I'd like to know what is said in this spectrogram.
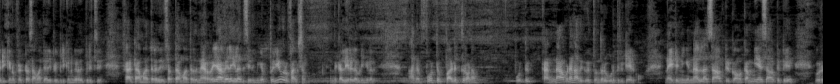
பிரிக்கணும். ஃப்ரக்டோஸாக மாற்றி அது இப்படி பிரிக்கணுங்கிறத பிரித்து ஃபேட்டாக மாற்றுறது சத்தாக மாற்றுறது நிறையா வேலைகளை அது செய்யுது மிகப்பெரிய ஒரு ஃபங்க்ஷன் அந்த கல்லீரல் அப்படிங்கிறது. அதை போட்டு படுத்துகிறோம் நம்ம. போட்டு கண்ணாபுடன் அதுக்கு தொந்தரவு கொடுத்துக்கிட்டே இருக்கும். நைட்டு நீங்கள் நல்லா சாப்பிட்ருக்கோம் கம்மியாக சாப்பிட்டுட்டு ஒரு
